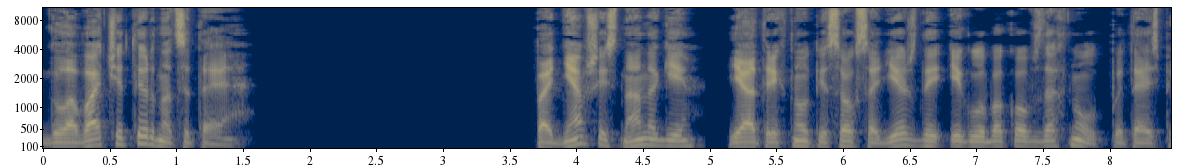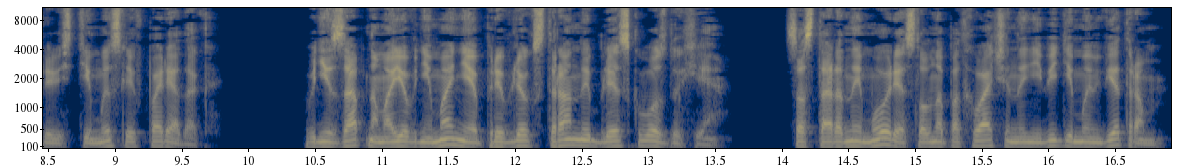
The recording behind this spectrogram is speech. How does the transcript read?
Глава 14. Поднявшись на ноги, я отряхнул песок с одежды и глубоко вздохнул, пытаясь привести мысли в порядок. Внезапно мое внимание привлек странный блеск в воздухе. Со стороны моря, словно подхваченный невидимым ветром,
